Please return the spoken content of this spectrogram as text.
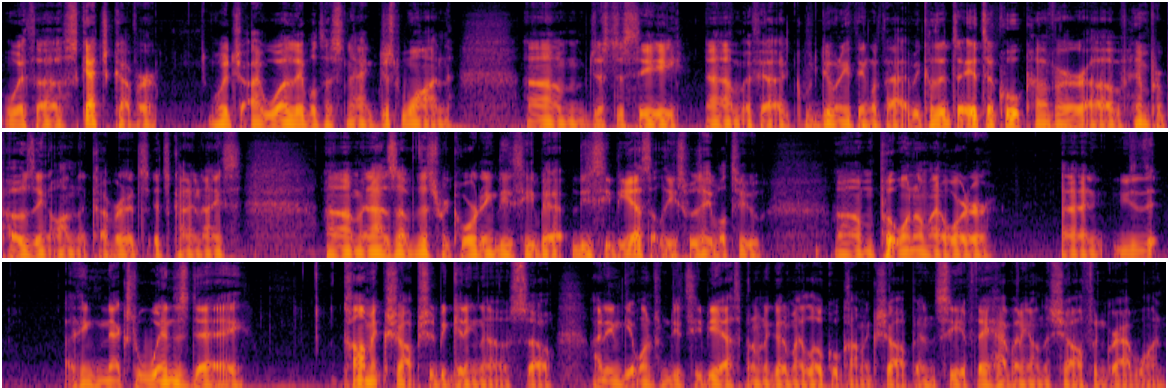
with a sketch cover, which I was able to snag just one, um, just to see um, if I could do anything with that because it's a, it's a cool cover of him proposing on the cover. It's it's kind of nice. Um, and as of this recording, DCB, DCBS at least was able to um, put one on my order. And I think next Wednesday, comic shop should be getting those. So I didn't get one from DCBS, but I'm going to go to my local comic shop and see if they have any on the shelf and grab one.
